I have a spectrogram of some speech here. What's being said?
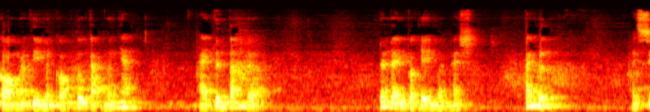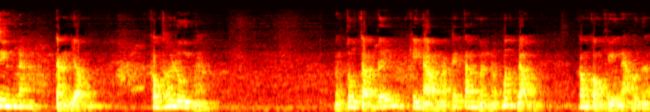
còn thì mình còn tu tập nữa nha. Hãy tinh tấn nữa. Đến đây Phật dạy mình hãy tán lực. Hãy siêng năng cần vọng không thối lui mà. Mình tu tập đến khi nào mà cái tâm mình nó bất động không còn phiền não nữa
